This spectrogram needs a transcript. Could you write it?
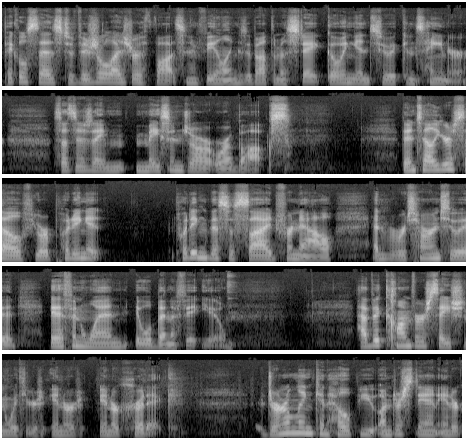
Pickell says to visualize your thoughts and feelings about the mistake going into a container, such as a mason jar or a box. Then tell yourself you're putting it putting this aside for now and return to it if and when it will benefit you. Have a conversation with your inner inner critic. Journaling can help you understand inner,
